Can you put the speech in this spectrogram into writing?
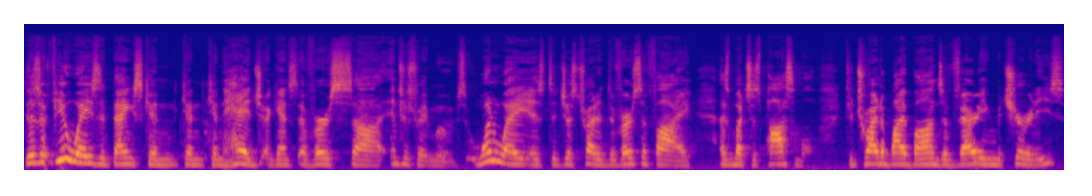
there's a few ways that banks can can can hedge against adverse uh, interest rate moves. One way is to just try to diversify as much as possible, to try to buy bonds of varying maturities,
